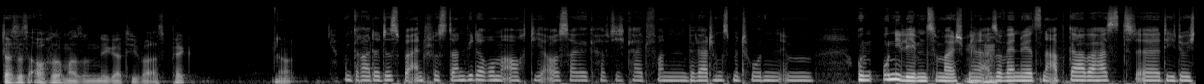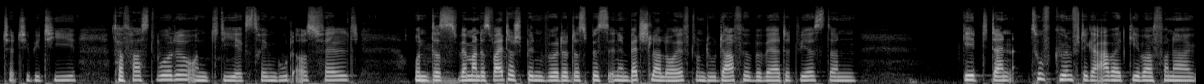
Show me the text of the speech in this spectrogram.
das ist auch nochmal so ein negativer Aspekt. Ja. Und gerade das beeinflusst dann wiederum auch die Aussagekräftigkeit von Bewertungsmethoden im Unileben zum Beispiel. Mhm. Also wenn du jetzt eine Abgabe hast, äh, die durch ChatGPT verfasst wurde und die extrem gut ausfällt und das, mhm. wenn man das weiterspinnen würde, das bis in den Bachelor läuft und du dafür bewertet wirst, dann geht dein zukünftiger Arbeitgeber von einer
